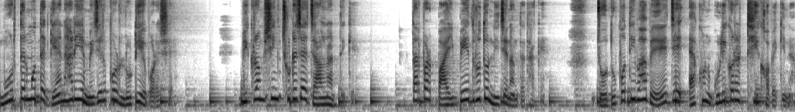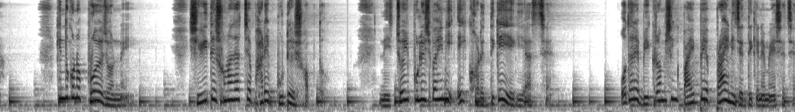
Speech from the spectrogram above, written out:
মুহূর্তের মধ্যে জ্ঞান হারিয়ে মেঝের উপর লুটিয়ে পড়ে সে। বিক্রম সিং ছুটে যায় জালনার দিকে। তারপর পাইপ বেয়ে দ্রুত নিচে নামতে থাকে। যদুপতি ভাবে যে এখন গুলি করা ঠিক হবে কিনা। কিন্তু কোনো প্রয়োজন নেই। সিঁড়িতে শোনা যাচ্ছে ভারী বুটের শব্দ। নিশ্চয়ই পুলিশ বাহিনী এই ঘরের দিকেই এগিয়ে আসছে। ওধারে বিক্রম সিং পাইপ বেয়ে প্রায় নিচের দিকে নেমে এসেছে।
